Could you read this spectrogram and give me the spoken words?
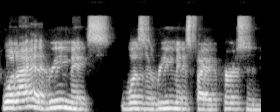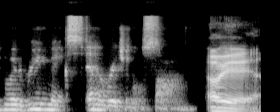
what I had remixed was a remix by a person who had remixed an original song. Oh yeah, yeah.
